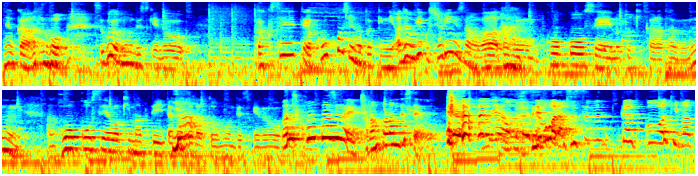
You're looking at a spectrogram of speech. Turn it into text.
なんかあのすごい思うんですけど学生っていうか高校生の時にあでも結構シュリーンさんは多は分高校生の時から多分あの方向性は決まっていた方だと思うんですけど。私高校時代チャランポランでしたよ。でもでもほら進む学校は決まっ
